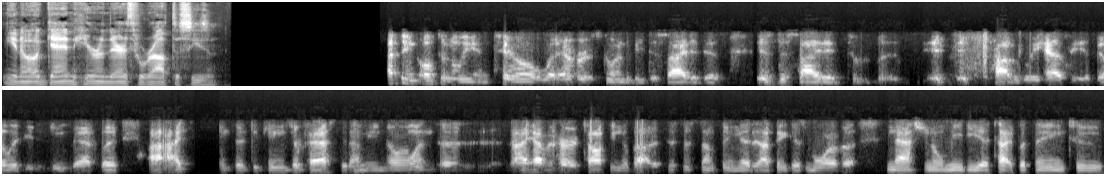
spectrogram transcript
you know, again here and there throughout the season? I think ultimately, until whatever is going to be decided is is decided, to, it, it probably has the ability to do that. But I, I think that the Kings are past it. I mean, no one. Uh, I haven't heard talking about it. This is something that I think is more of a national media type of thing to,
